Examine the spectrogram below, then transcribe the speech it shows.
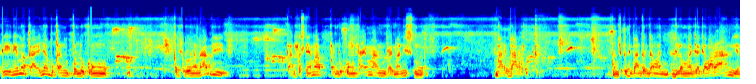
Jadi ini mah kayaknya bukan pendukung keturunan Nabi. Pantasnya mah pendukung preman, premanisme. Barbar. Untuk di Banten dengan jelema jajawaraan ya.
